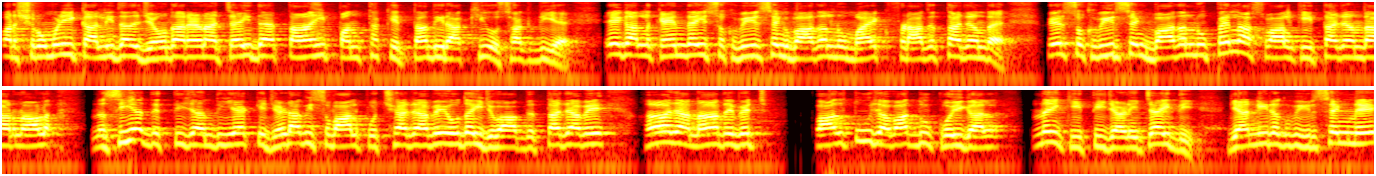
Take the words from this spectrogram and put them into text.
ਪਰ ਸ਼੍ਰੋਮਣੀ ਅਕਾਲੀ ਦਲ ਜਿਉਂਦਾ ਰਹਿਣਾ ਚਾਹੀਦਾ ਤਾਂ ਹੀ ਪੰਥਕ ਹਿੱਤਾਂ ਦੀ ਰਾਖੀ ਹੋ ਸਕਦੀ ਹੈ। ਇਹ ਗੱਲ ਕਹਿੰਦੇ ਹੀ ਸੁਖਵੀਰ ਸਿੰਘ ਬਾਦਲ ਨੂੰ ਮਾਈਕ ਫੜਾ ਦਿੱਤਾ ਜਾਂਦਾ ਹੈ। ਫਿਰ ਸੁਖਵੀਰ ਸਿੰਘ ਬਾਦਲ ਨੂੰ ਪਹਿਲਾ ਸਵਾਲ ਕੀਤਾ ਜਾਂਦਾ ਔਰ ਨਾਲ ਨਸੀਹਤ ਦਿੱਤੀ ਜਾਂਦੀ ਹੈ ਕਿ ਜਿਹੜਾ ਵੀ ਸਵਾਲ ਪੁੱਛਿਆ ਜਾਵੇ, ਉਹਦਾ ਹੀ ਜਵਾਬ ਦਿੱਤਾ ਜਾਵੇ। ਹਾਂ ਜਾਂ ਨਾ ਦੇ ਵਿੱਚ ਫालतू ਜਾਂ ਵਾਧੂ ਕੋਈ ਗੱਲ ਨਹੀਂ ਕੀਤੀ ਜਾਣੀ ਚਾਹੀਦੀ। ਗਿਆਨੀ ਰਗਵੀਰ ਸਿੰਘ ਨੇ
